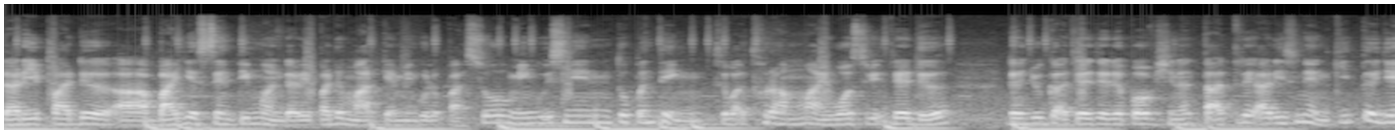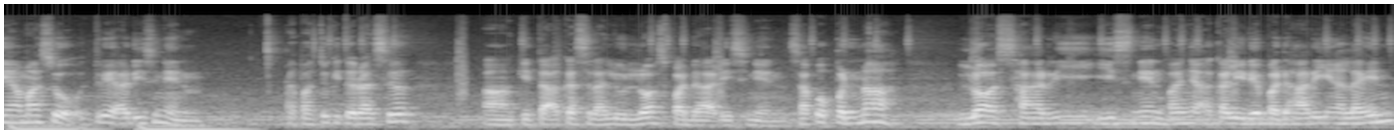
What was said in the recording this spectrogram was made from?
daripada uh, buyer sentiment daripada market minggu lepas. So minggu Isnin tu penting sebab tu ramai Wall Street trader dan juga trader-trader profesional tak trade hari Isnin. Kita je yang masuk trade hari Isnin. Lepas tu kita rasa uh, kita akan selalu loss pada hari Isnin. Siapa pernah loss hari Isnin banyak kali daripada hari yang lain?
